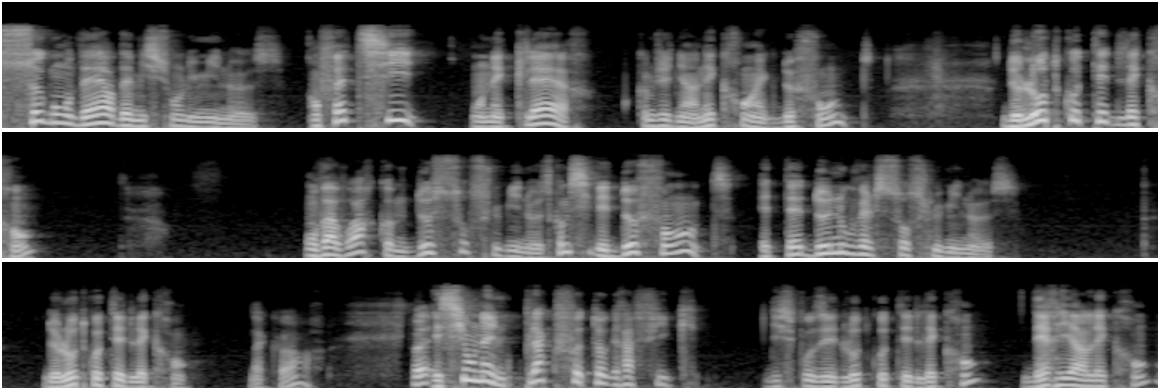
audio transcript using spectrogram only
secondaires d'émission lumineuse. En fait, si on éclaire, comme j'ai dit, un écran avec deux fentes, de l'autre côté de l'écran, on va voir comme deux sources lumineuses, comme si les deux fentes étaient deux nouvelles sources lumineuses de l'autre côté de l'écran. D'accord? Et si on a une plaque photographique disposée de l'autre côté de l'écran, derrière l'écran,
